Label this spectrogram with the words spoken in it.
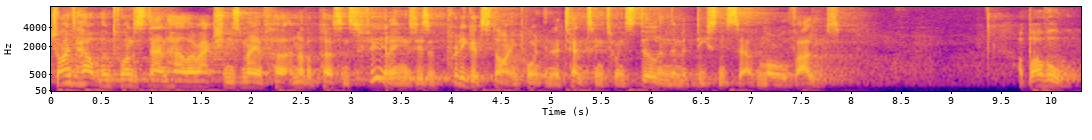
trying to help them to understand how their actions may have hurt another person's feelings is a pretty good starting point in attempting to instill in them a decent set of moral values. Above all,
